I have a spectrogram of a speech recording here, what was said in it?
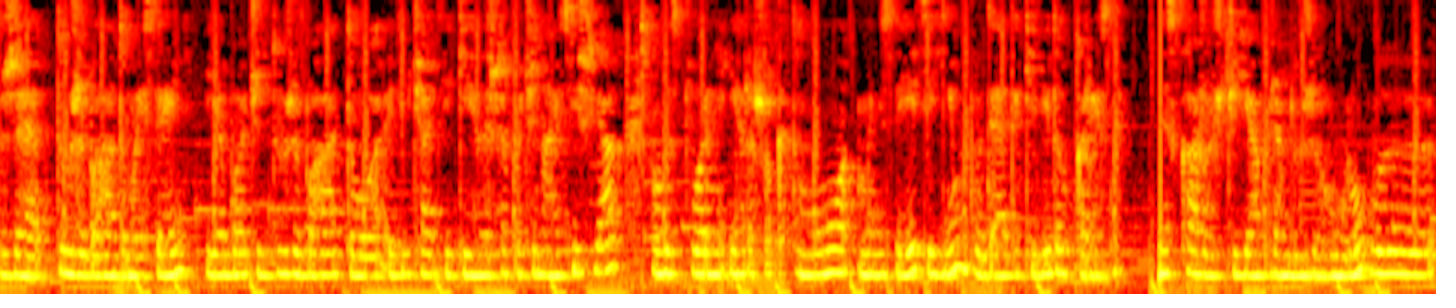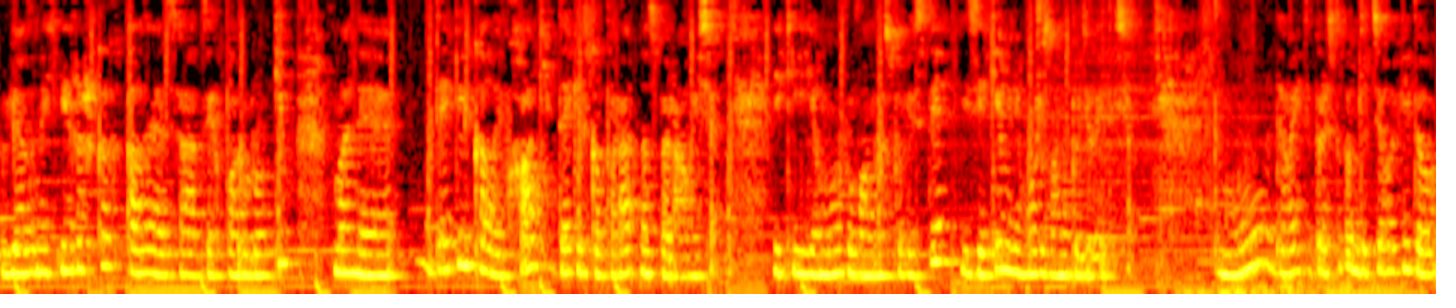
вже дуже багато майстринь, і я бачу дуже багато дівчат, які лише починають свій шлях в створенні іграшок, тому мені здається, їм буде таке відео корисне. Не скажу, що я прям дуже гуру в в'язаних іграшках, але за цих пару років в мене декілька лайфхаків, декілька порад назбиралися, які я можу вам розповісти і з якими я можу з вами поділитися. Тому давайте приступимо до цього відео.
